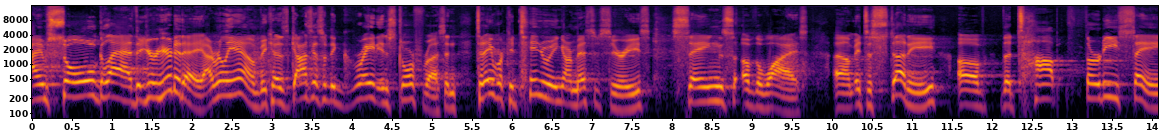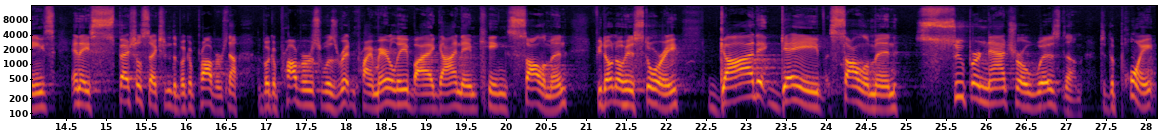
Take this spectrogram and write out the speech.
I am so glad that you're here today. I really am because God's got something great in store for us. And today we're continuing our message series, Sayings of the Wise. Um, it's a study of the top 30 sayings in a special section of the book of Proverbs. Now, the book of Proverbs was written primarily by a guy named King Solomon. If you don't know his story, God gave Solomon supernatural wisdom to the point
